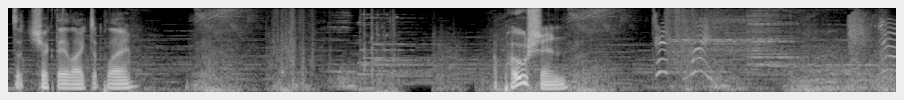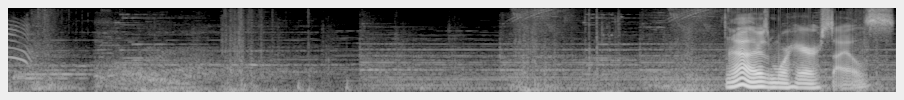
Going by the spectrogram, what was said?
It's a trick they like to play. A potion? Ah, there's more hairstyles.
